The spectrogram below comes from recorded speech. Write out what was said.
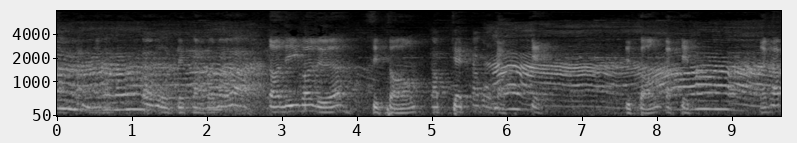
สองท่านนะครับก็โหวตเด็ดขาดออกมาว่าตอนนี้ก็เหลือ 12 กับเจ็ดครับผมกับ 7 12 กับ 7 นะครับ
